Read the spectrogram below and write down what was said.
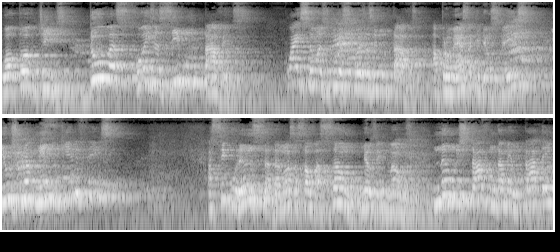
O autor diz duas coisas imutáveis. Quais são as duas coisas imutáveis? A promessa que Deus fez e o juramento que. A segurança da nossa salvação, meus irmãos, não está fundamentada em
